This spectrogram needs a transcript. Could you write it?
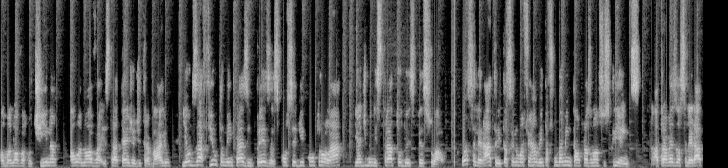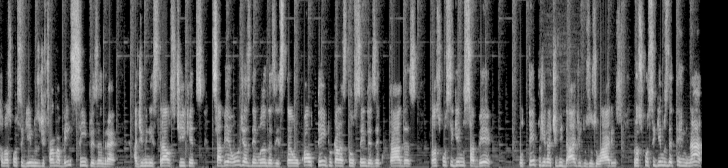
a uma nova rotina, a uma nova estratégia de trabalho e é um desafio também para as empresas conseguir controlar e administrar todo esse pessoal. O Acelerator está sendo uma ferramenta fundamental para os nossos clientes. Através do Acelerator, nós conseguimos, de forma bem simples, André, administrar os tickets, saber onde as demandas estão, qual o tempo que elas estão sendo executadas. Nós conseguimos saber o tempo de inatividade dos usuários, nós conseguimos determinar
